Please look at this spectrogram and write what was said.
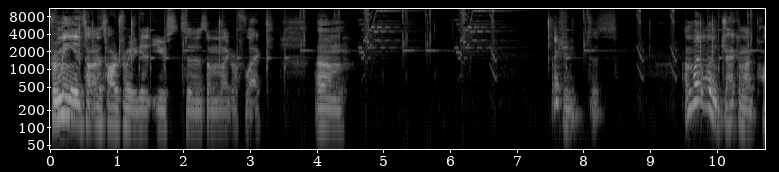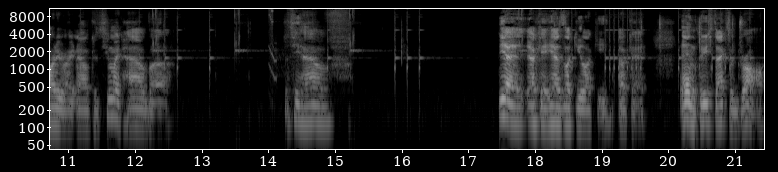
For me, it's it's hard for me to get used to something like Reflect. Um, actually, this. I might want Jack in my party right now because he might have. Uh, does he have? Yeah. Okay. He has Lucky Lucky. Okay, and three stacks of Draw.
